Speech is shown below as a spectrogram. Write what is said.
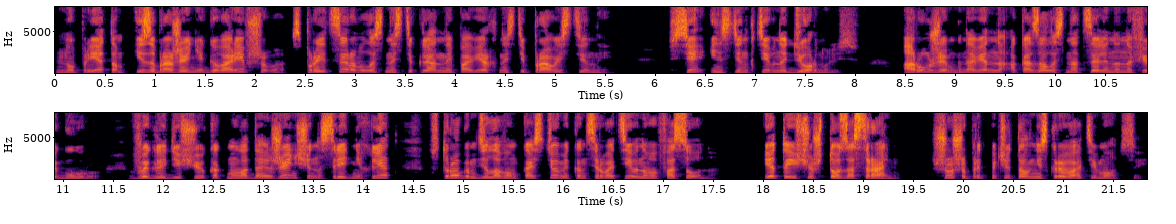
но при этом изображение говорившего спроецировалось на стеклянной поверхности правой стены. Все инстинктивно дернулись. Оружие мгновенно оказалось нацелено на фигуру, выглядящую как молодая женщина средних лет в строгом деловом костюме консервативного фасона. «Это еще что за срань?» Шуша предпочитал не скрывать эмоций.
